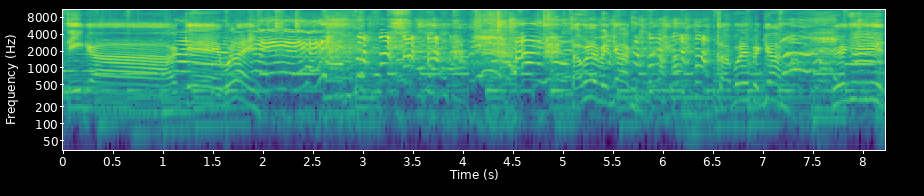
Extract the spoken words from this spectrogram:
tiga. Oke, mulai. Boleh pegang. Pegang gigi.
